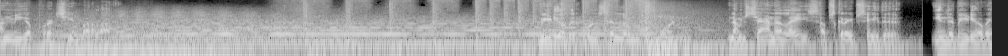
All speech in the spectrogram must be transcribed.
ஆன்மீக புரட்சியின் வரலாறு. வீடியோவிற்குள் செல்லும் முன் நம் சேனலை சப்ஸ்கிரைப் செய்து இந்த வீடியோவை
